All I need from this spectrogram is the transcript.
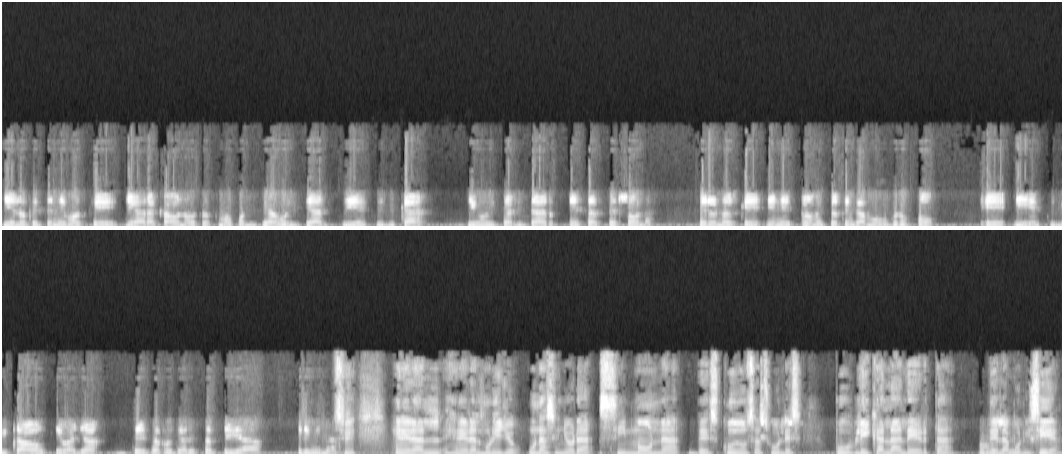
y es lo que tenemos que llevar a cabo nosotros como Policía Judicial, identificar y judicializar estas personas. Pero no es que en este momento tengamos un grupo eh, identificado que vaya a desarrollar esta actividad criminal. Sí. General, general Murillo, una señora Simona de Escudos Azules publica la alerta de la policía,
